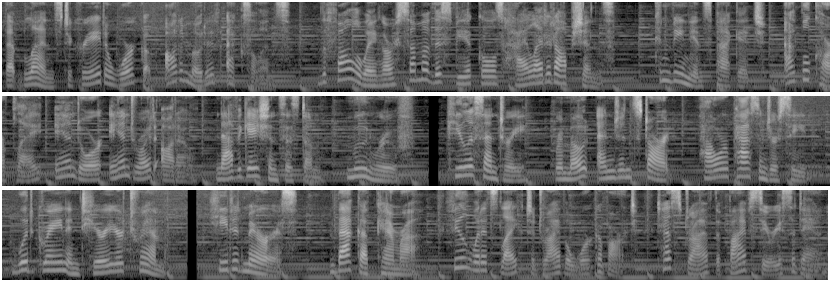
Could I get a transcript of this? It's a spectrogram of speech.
that blends to create a work of automotive excellence. The following are some of this vehicle's highlighted options. Convenience package, Apple CarPlay and or Android Auto, navigation system, moonroof, keyless entry, remote engine start, power passenger seat, wood grain interior trim, heated mirrors, backup camera. Feel what it's like to drive a work of art. Test drive the 5 Series sedan.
